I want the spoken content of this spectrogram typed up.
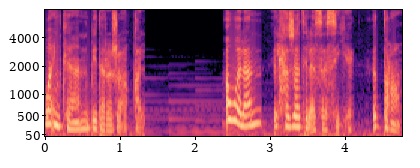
وإن كان بدرجة أقل. أولا الحاجات الأساسية الطعام.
